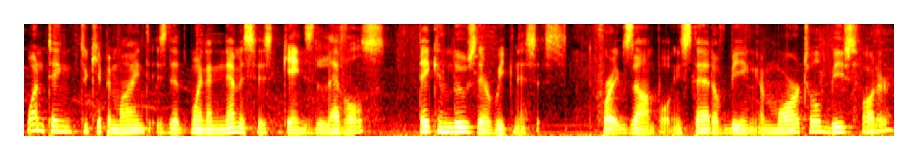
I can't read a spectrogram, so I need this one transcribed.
One thing to keep in mind is that when a nemesis gains levels, they can lose their weaknesses. For example, instead of being a mortal beast fodder,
